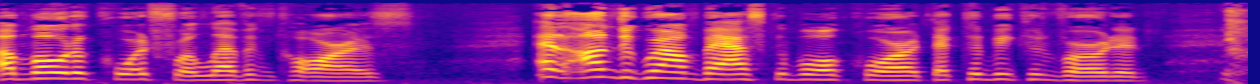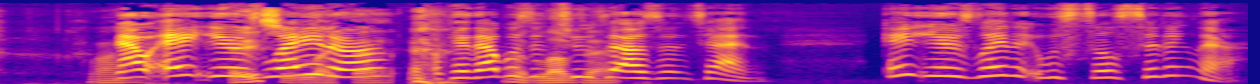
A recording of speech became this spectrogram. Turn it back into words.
a motor court for 11 cars, an underground basketball court that could be converted. Wow. Now, eight years They seem like later, that. okay, that was in love that. 2010. Eight years later, it was still sitting there.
